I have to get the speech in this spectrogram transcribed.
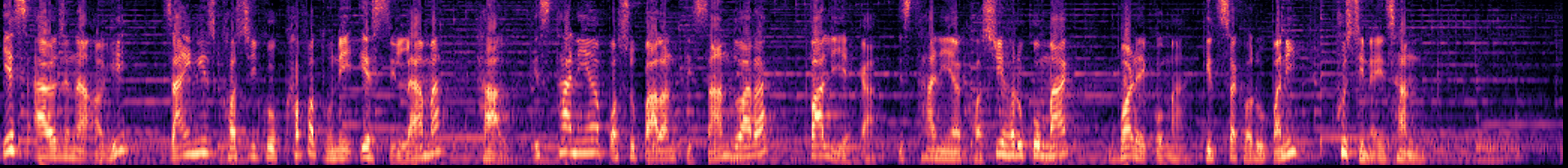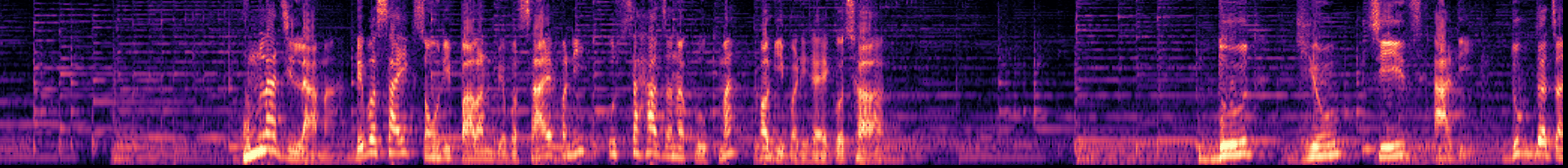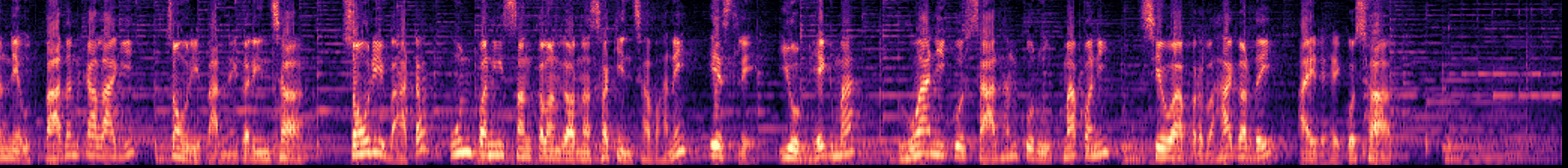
यस आयोजना अघि चाइनिज खसीको खपत हुने यस जिल्लामा हाल स्थानीय पशुपालन किसानद्वारा पालिएका स्थानीय खसीहरूको माग बढेकोमा कृषकहरू पनि खुसी नै छन्। हुम्ला जिल्लामा व्यावसायिक चौरी पालन व्यवसाय पनि उत्साहजनक रूपमा अघि बढिरहेको छ। दुध घिउ चिज आदि दुग्धजन्य उत्पादनका लागि चौरी पाल्ने गरिन्छ। चौरीबाट उन पनि सङ्कलन गर्न सकिन्छ भने यसले यो भेगमा ढुवानीको साधनको रूपमा पनि सेवा प्रवाह गर्दै आइरहेको छ।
